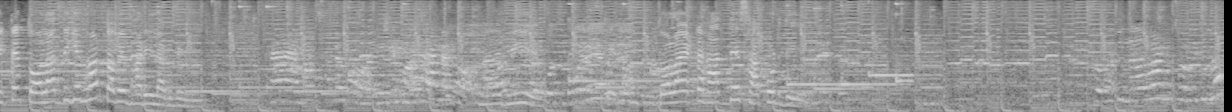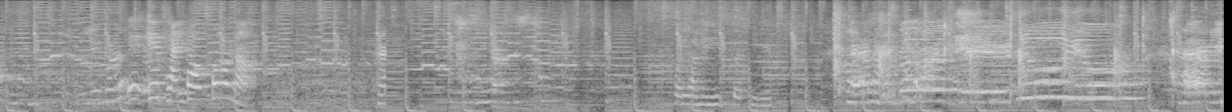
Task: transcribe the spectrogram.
কেকটা তলার দিকে ধর তবে ভারী লাগবে না। ভেঙে তলা একটা হাত দিয়ে সাপোর্ট দিয়ে এ এ ফ্যানটা অফ করো না। আমি নিচ্ছি কিনে Happy birthday to you. Happy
